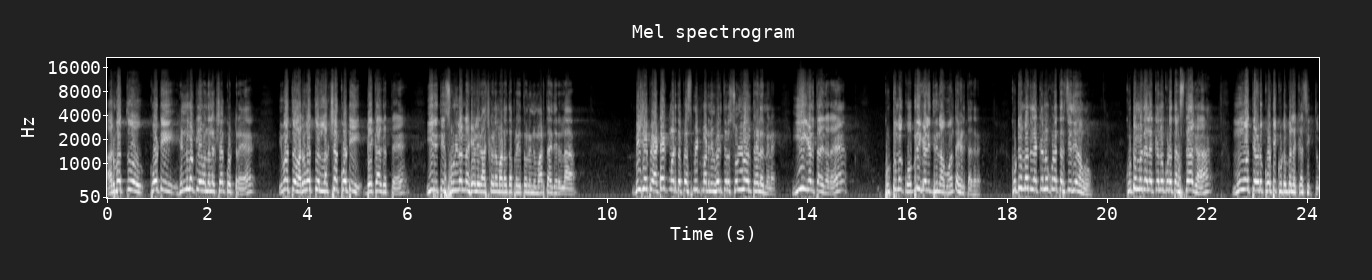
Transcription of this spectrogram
ಅರವತ್ತು ಕೋಟಿ ಹೆಣ್ಮಕ್ಳಿಗೆ ಒಂದು ಲಕ್ಷ ಕೊಟ್ರೆ ಇವತ್ತು ಅರವತ್ತು ಲಕ್ಷ ಕೋಟಿ ಬೇಕಾಗುತ್ತೆ. ಈ ರೀತಿ ಸುಳ್ಳನ್ನು ಹೇಳಿ ರಾಜಕಾರಣ ಮಾಡುವಂತ ಪ್ರಯತ್ನವನ್ನು ನೀವು ಮಾಡ್ತಾ ಇದ್ದೀರಲ್ಲ? ಬಿಜೆಪಿ ಅಟ್ಯಾಕ್ ಮಾಡುತ್ತೆ ಪ್ರೆಸ್ ಮೀಟ್ ಮಾಡಿ, ನೀವು ಹೇಳ್ತಿರೋ ಸುಳ್ಳು ಅಂತ ಹೇಳಿದ್ಮೇಲೆ ಈಗ ಹೇಳ್ತಾ ಇದ್ದಾರೆ, ಕುಟುಂಬಕ್ಕೆ ಒಬ್ರಿಗೆ ಹೇಳಿದ್ವಿ ನಾವು ಅಂತ ಹೇಳ್ತಾ ಇದ್ದಾರೆ. ಕುಟುಂಬದ ಲೆಕ್ಕನೂ ಕೂಡ ತರಿಸಿದ್ವಿ ನಾವು. ಕುಟುಂಬದ ಲೆಕ್ಕನೂ ಕೂಡ ತರಿಸಿದಾಗ ಮೂವತ್ತೆರಡು ಕೋಟಿ ಕುಟುಂಬ ಲೆಕ್ಕ ಸಿಕ್ತು.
